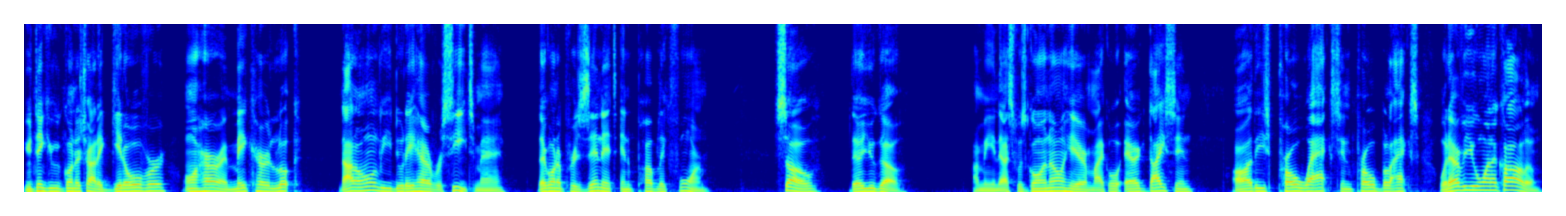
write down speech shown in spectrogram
You think you're going to try to get over on her and make her look? Not only do they have receipts, man, they're going to present it in public form. So there you go. I mean, that's what's going on here. Michael Eric Dyson, all these pro wax and pro blacks, whatever you want to call them,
